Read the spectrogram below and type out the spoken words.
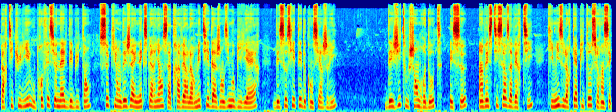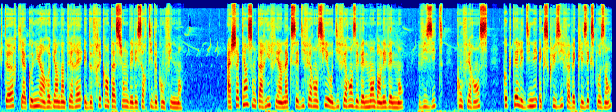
particuliers ou professionnels débutants, ceux qui ont déjà une expérience à travers leur métier d'agents immobilières, des sociétés de conciergerie, des gîtes ou chambres d'hôtes, et ceux, investisseurs avertis, qui misent leurs capitaux sur un secteur qui a connu un regain d'intérêt et de fréquentation dès les sorties de confinement. À chacun son tarif et un accès différencié aux différents événements dans l'événement, visites, conférences, cocktails et dîners exclusifs avec les exposants,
